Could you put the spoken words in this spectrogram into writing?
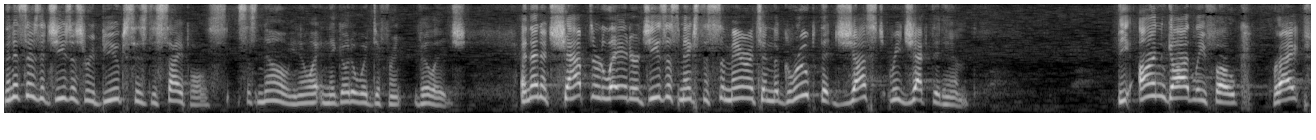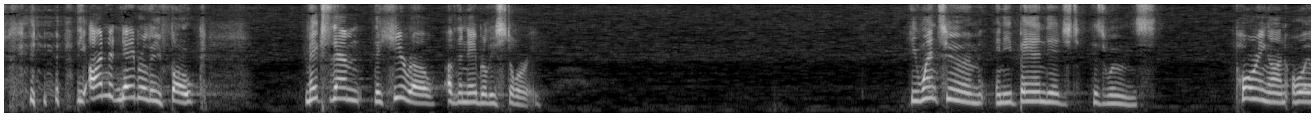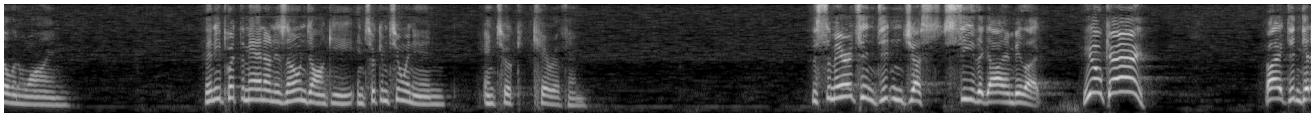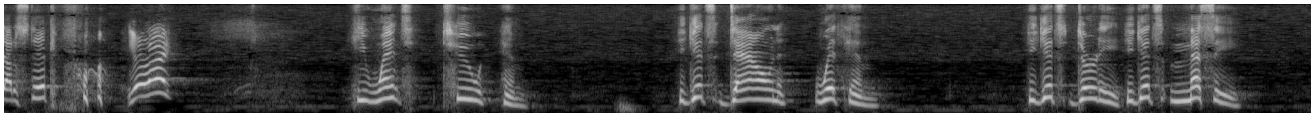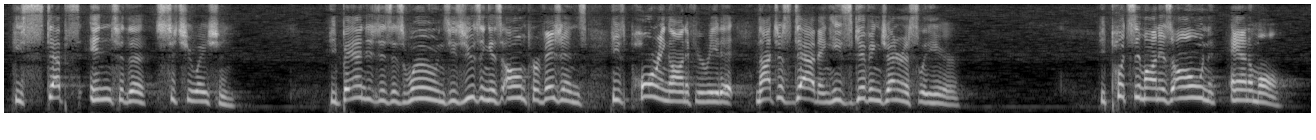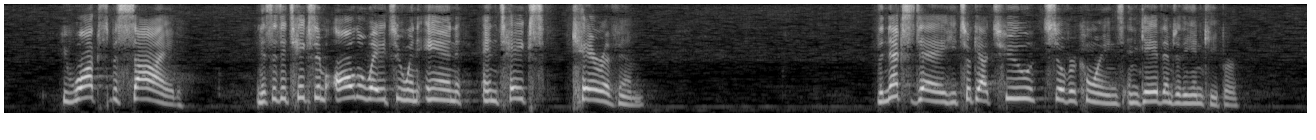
Then it says that Jesus rebukes his disciples. It says, no, you know what? And they go to a different village. And then a chapter later, Jesus makes the Samaritan, the group that just rejected him, the ungodly folk, right? the unneighborly folk makes them the hero of the neighborly story. He went to him and he bandaged his wounds, pouring on oil and wine. Then he put the man on his own donkey and took him to an inn and took care of him. The Samaritan didn't just see the guy and be like, You okay? Right? Didn't get out a stick. You're right. He went to him. He gets down with him. He gets dirty. He gets messy. He steps into the situation. He bandages his wounds. He's using his own provisions. He's pouring on, if you read it, not just dabbing. He's giving generously here. He puts him on his own animal. He walks beside. And it says it takes him all the way to an inn and takes care of him. The next day, he took out two silver coins and gave them to the innkeeper.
